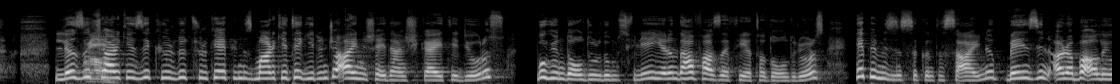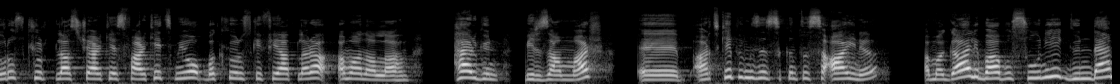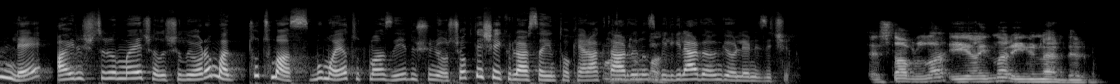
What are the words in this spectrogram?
Lazı, Bravo. Çerkezi, Kürdü, Türk'ü hepimiz markete girince aynı şeyden şikayet ediyoruz. Bugün doldurduğumuz fileyi yarın daha fazla fiyata dolduruyoruz. Hepimizin sıkıntısı aynı. Benzin, araba alıyoruz. Kürt, Laz, Çerkez fark etmiyor. Bakıyoruz ki fiyatlara aman Allah'ım her gün bir zam var. Ee, artık hepimizin sıkıntısı aynı. Ama galiba bu suni gündemle ayrıştırılmaya çalışılıyor ama tutmaz. Bu maya tutmaz diye düşünüyoruz. Çok teşekkürler Sayın Toker aktardığınız bilgiler ve öngörüleriniz için. Estağfurullah. İyi yayınlar, iyi günler derim.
